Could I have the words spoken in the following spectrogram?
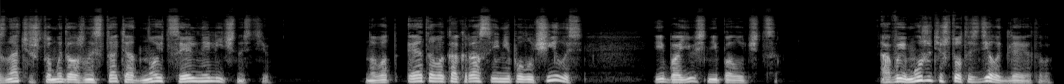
значит, что мы должны стать одной цельной личностью». Но вот этого как раз и не получилось, и, боюсь, не получится. А вы можете что-то сделать для этого?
